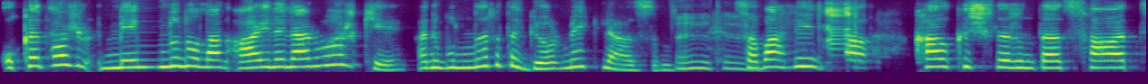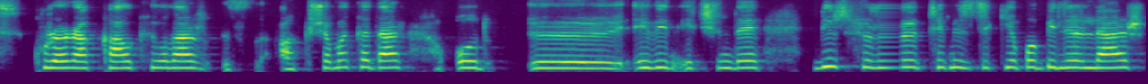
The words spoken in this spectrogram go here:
o kadar memnun olan aileler var ki, hani, bunları da görmek lazım. Evet, evet. Sabahleyin kalkışlarında saat kurarak kalkıyorlar, akşama kadar o, eee, evin içinde bir sürü temizlik yapabilirler.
